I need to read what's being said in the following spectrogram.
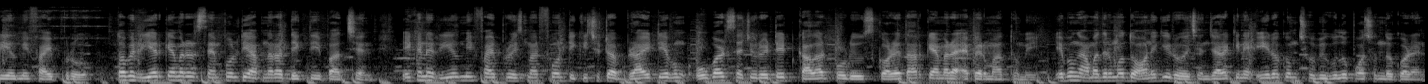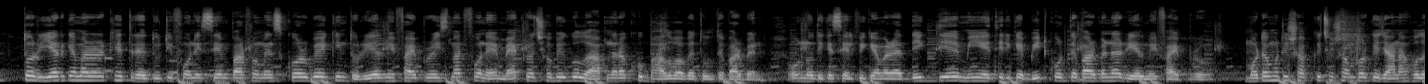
রিয়েলমি ফাইভ প্রো তবে রিয়ার ক্যামেরার স্যাম্পলটি আপনারা দেখতেই পাচ্ছেন। এখানে রিয়েলমি ফাইভ প্রো স্মার্টফোনটি কিছুটা ব্রাইট এবং ওভার স্যাচুরেটেড কালার প্রডিউস করে তার ক্যামেরা অ্যাপের মাধ্যমেই এবং আমাদের মধ্যে অনেকেই রয়েছেন যারা কিনা এরকম ছবিগুলো পছন্দ করেন। তো রিয়ার ক্যামেরার ক্ষেত্রে দুটি ফোনই সেম পারফরমেন্স করবে, কিন্তু রিয়েলমি ফাইভ প্রো স্মার্টফোনে ম্যাক্রো ছবিগুলো আপনারা খুব ভালোভাবে তুলতে পারবেন। অন্যদিকে সেলফি ক্যামেরার দিক দিয়ে মি এ থ্রিকে বিট করতে পারবে না রিয়েলমি ফাইভ প্রো মোটামুটি সব কিছু সম্পর্কে জানা হলো,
